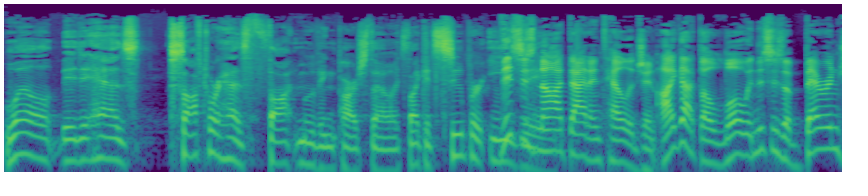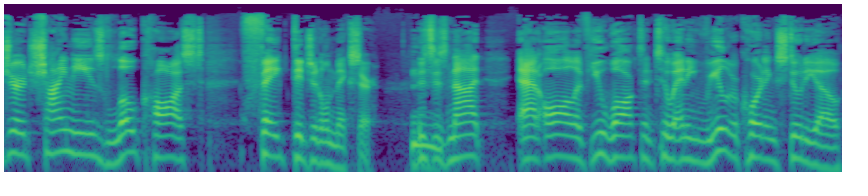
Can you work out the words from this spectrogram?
Well, it has software has thought moving parts though. It's like it's super easy. This is not that intelligent. I got the low, and this is a Behringer Chinese low cost fake digital mixer. This is not at all. If you walked into any real recording studio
